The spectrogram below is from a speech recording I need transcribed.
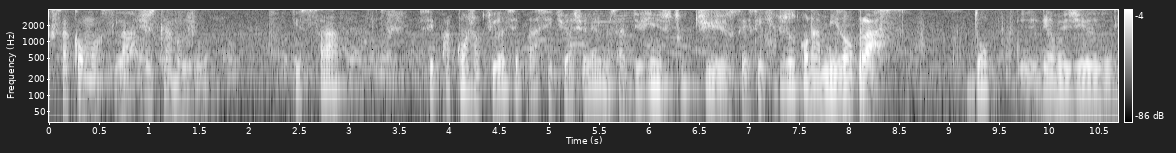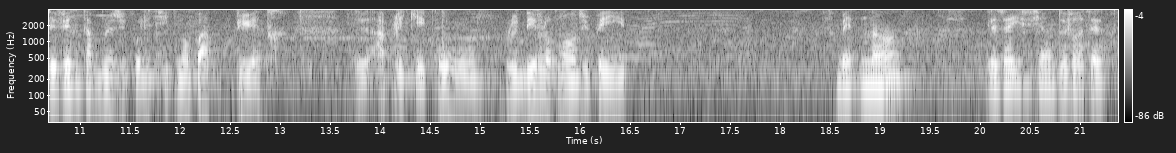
Ça commence là jusqu'à nos jours. Et ça, c'est pas conjoncturel, c'est pas situationnel, mais ça devient une structure. C'est quelque chose qu'on a mis en place. Donc, des mesures, des véritables mesures politiques n'ont pas pu être euh, appliquées pour le développement du pays. Maintenant, les Haïtiens devraient être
